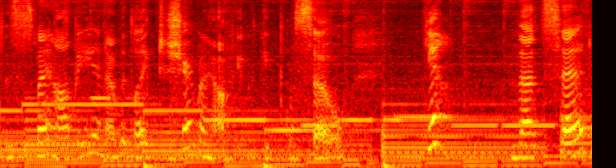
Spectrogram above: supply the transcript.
this is my hobby and I would like to share my hobby with people. So yeah, that said,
